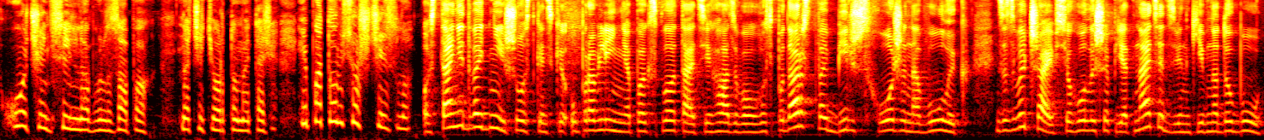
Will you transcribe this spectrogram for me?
Очень сильно был запах на четвертом этаже. И потом все исчезло. Останні два дні Шосткинське управління по експлуатації газового господарства більш схоже на вулик. Зазвичай всього лише 15 дзвінків на добу.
